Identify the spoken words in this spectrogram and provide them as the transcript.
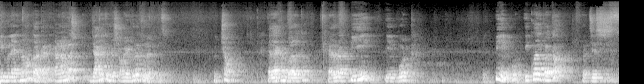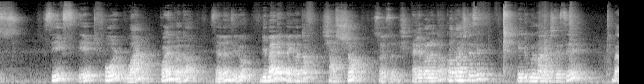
এইগুলো এখন আমার দরকার নেই, কারণ আমরা জানি তোমরা সবাই এগুলো তুলে ফেলছো, বুঝছ? তাহলে এখন বলো তো, তাহলে P input P input equal কত? হচ্ছে six eight four one point কত? সেভেন জিরো ডিভাইডেড বাই কত? সাতশো ছয়চল্লিশ। তাহলে বলো তো, কত আসতেছে? এইটুকুর মান আসতেছে বা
